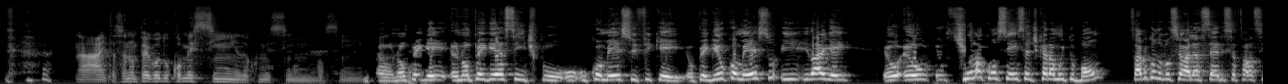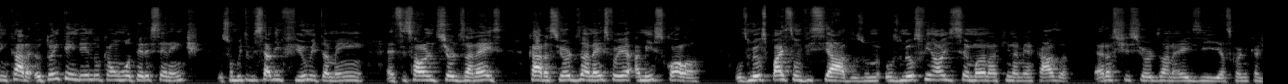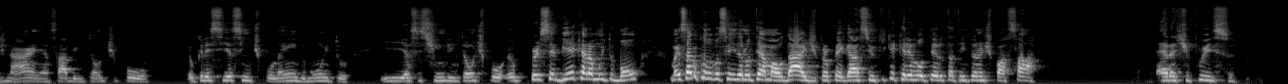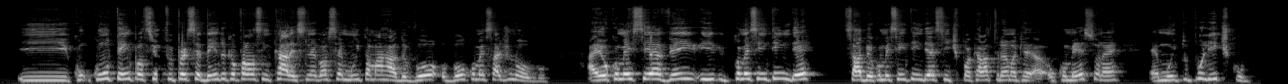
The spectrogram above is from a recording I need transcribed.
Ah, então você não pegou do comecinho, do comecinho, assim. Não, não peguei, eu não peguei assim, tipo, o, o começo e fiquei. Eu peguei o começo e, e larguei. Eu, eu, eu, tinha uma consciência de que era muito bom. Sabe quando você olha a série e você fala assim, cara, eu tô entendendo que é um roteiro excelente. Eu sou muito viciado em filme também. É, vocês falaram de Senhor dos Anéis. Cara, Senhor dos Anéis foi a minha escola. Os meus pais são viciados. Os meus finais de semana aqui na minha casa era assistir Senhor dos Anéis e as Crônicas de Nárnia, sabe? Então, tipo, eu cresci assim, tipo, lendo muito e assistindo. Então, tipo, eu percebia que era muito bom, mas sabe quando você ainda não tem a maldade para pegar assim o que, que aquele roteiro tá tentando te passar? Era tipo isso. E com, com, o tempo, assim, eu fui percebendo que eu falava assim, cara, esse negócio é muito amarrado, eu vou, vou começar de novo. Aí eu comecei a ver e, comecei a entender, sabe? Eu comecei a entender, assim, tipo, aquela trama, que é, o começo, né, é muito político.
